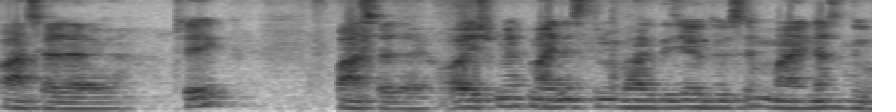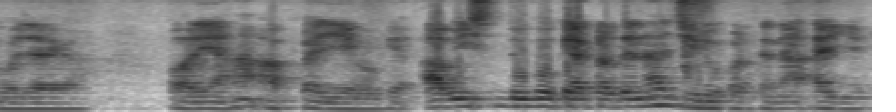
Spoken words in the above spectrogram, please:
पाँच आ जाएगा, ठीक? पाँच आ जाएगा। और इसमें माइनस तीन में भाग दीजिएगा, दो से माइनस दो हो जाएगा। और यहाँ आपका ये हो गया। अब इस दो को क्या कर देना है? ज़ीरो कर देना आइए,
